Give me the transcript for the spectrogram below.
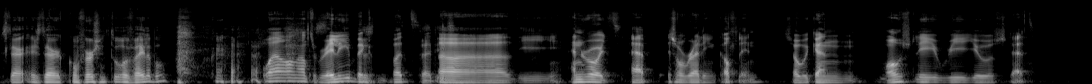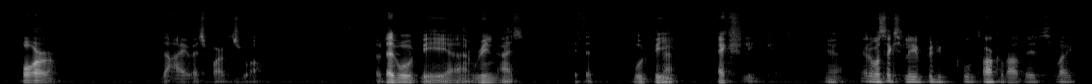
Is there is there a conversion tool available? Well, not It's really, but, but uh, the Android app is already in Kotlin, so we can mostly reuse that for the iOS part as well. So that would be uh, really nice if that would be Yeah. actually the case. Yeah, it was actually a pretty cool talk about this, like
